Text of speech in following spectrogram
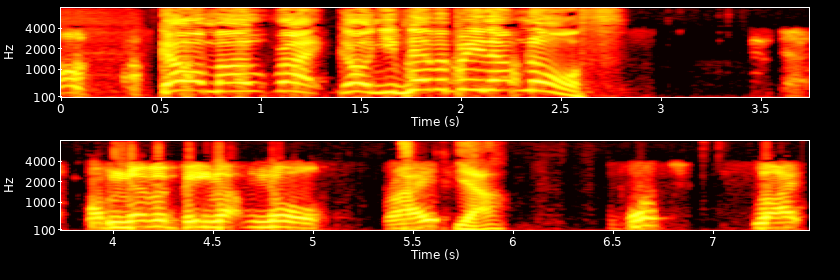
go on, Mo. Right, go on. You've never been up north. I've never been up north, right? Yeah. What? Like,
